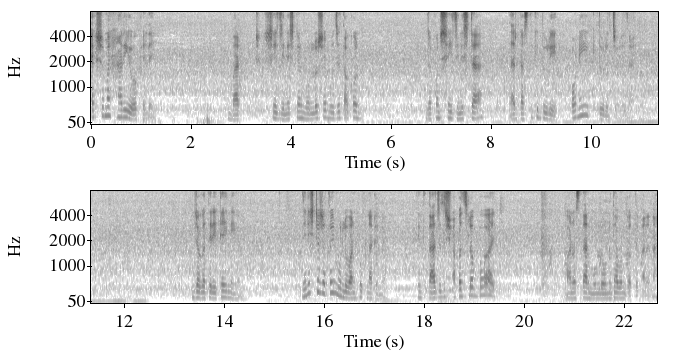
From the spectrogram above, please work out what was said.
একসময় হারিয়েও ফেলে। বাট সেই জিনিসটার মূল্য সে বুঝে তখন, যখন সেই জিনিসটা তার কাছ থেকে দূরে, অনেক দূরে চলে যায়। জগতের এটাই নিয়ম। জিনিসটা যতই মূল্যবান হোক না কেন, কিন্তু তা যদি সহজলভ্য হয়, মানুষ তার মূল্য অনুধাবন করতে পারে না।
